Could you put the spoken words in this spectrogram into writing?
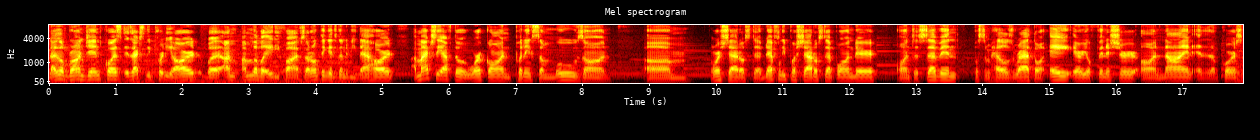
That LeBron James quest is actually pretty hard, but I'm I'm level 85, so I don't think it's gonna be that hard. I'm actually have to work on putting some moves on um, or Shadow Step. Definitely put Shadow Step on there onto seven. Put some Hell's Wrath on eight. Aerial Finisher on nine, and then of course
